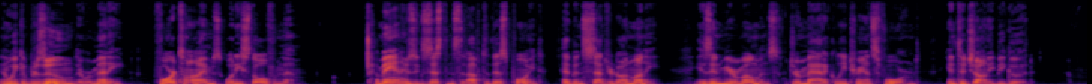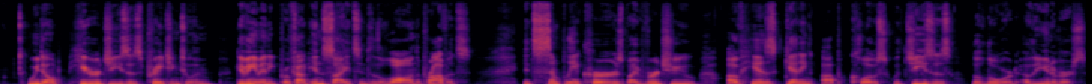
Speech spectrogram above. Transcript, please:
And we can presume there were many four times what he stole from them. A man whose existence that up to this point had been centered on money is in mere moments dramatically transformed into Johnny Be Good. We don't hear Jesus preaching to him, giving him any profound insights into the law and the prophets. It simply occurs by virtue of his getting up close with Jesus, the Lord of the universe.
